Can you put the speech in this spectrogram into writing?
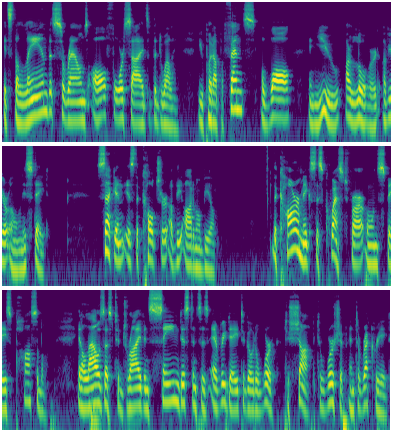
It's the land that surrounds all four sides of the dwelling. You put up a fence, a wall, and you are lord of your own estate. Second is the culture of the automobile. The car makes this quest for our own space possible. It allows us to drive insane distances every day to go to work, to shop, to worship, and to recreate.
